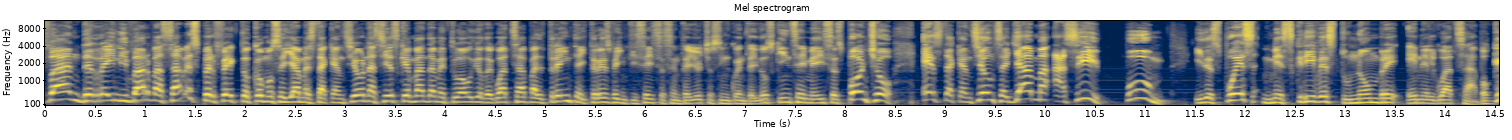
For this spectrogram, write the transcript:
fan de Rayleigh Barba, sabes perfecto cómo se llama esta canción, así es que mándame tu audio de WhatsApp al 33 26 68 52 15 y me dices, Poncho, esta canción se llama así. ¡Pum! Y después me escribes tu nombre en el WhatsApp, ¿ok?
